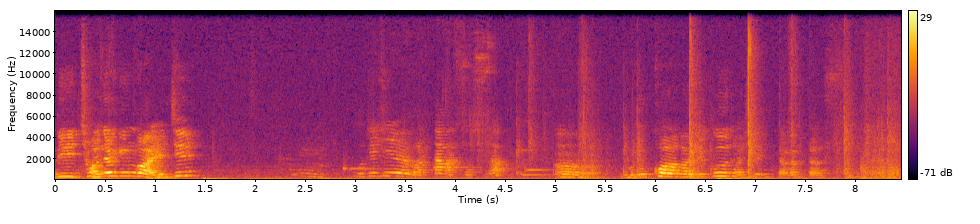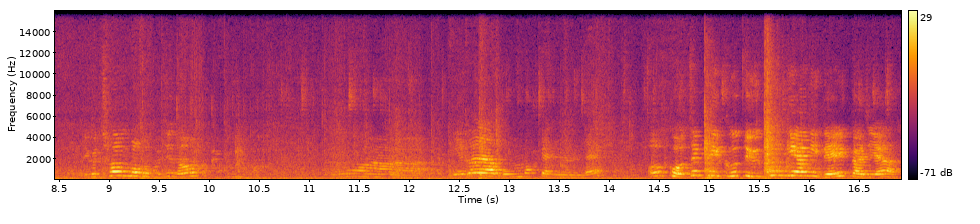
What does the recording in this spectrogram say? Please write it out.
네 저녁인 거 알지? 우리 집에 왔다 갔었어? 응. 뭐 놓고 와가지고 다시 나갔다 왔어. 이거 처음 먹어보지 너? 우와 얘가 나못 먹겠는데? 어, 그 어차피 그것도 유통기한이 내일까지야.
